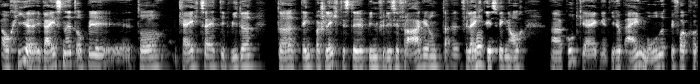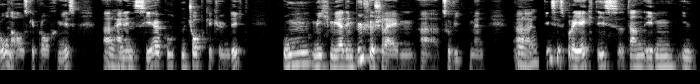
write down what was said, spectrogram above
auch hier, ich weiß nicht, ob ich da gleichzeitig wieder der denkbar schlechteste bin für diese Frage und vielleicht mhm. deswegen auch äh, gut geeignet. Ich habe einen Monat, bevor Corona ausgebrochen ist, äh, mhm. einen sehr guten Job gekündigt, um mich mehr dem Bücherschreiben äh, zu widmen. Äh, mhm. dieses Projekt ist dann eben in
